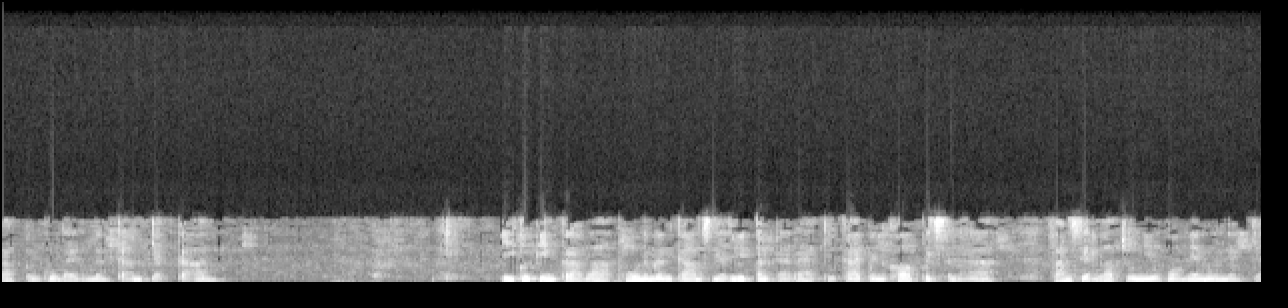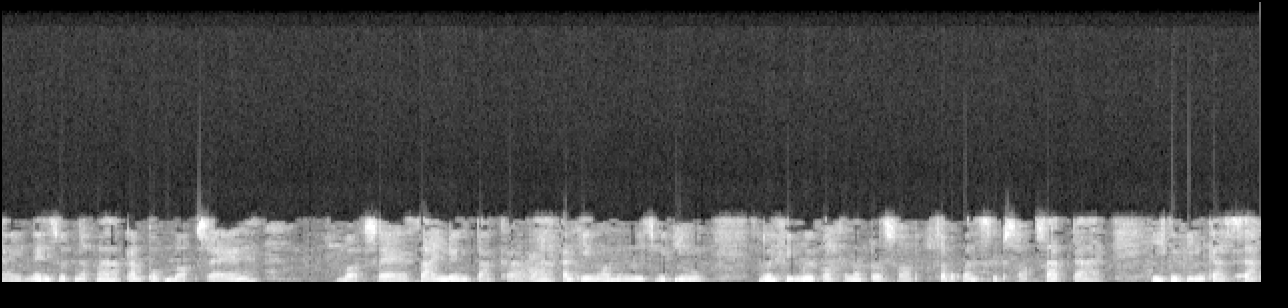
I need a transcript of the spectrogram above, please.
รักษ์เป็นผู้ใดดำเนินการจัดการ อีกุยผิงกล่าวว่าผู้ดำเนินการเสียชีวิตตั้งแต่แรกจึงกลายเป็นข้อปริศนาฟ้านเสียงรอบจูนิ้วหัวแม่มือในใจ ในที่สุดนับว่าตาพบเบาะแส เบาะแสสายหนึ่งตากกล่าวว่าคันทีน้อยยังมีชีวิตอยู่ ด้วยฝีมือของสำนักตรวจสอบสมควรสืบสอบทราบได้ อีกุยผิงกาสัต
